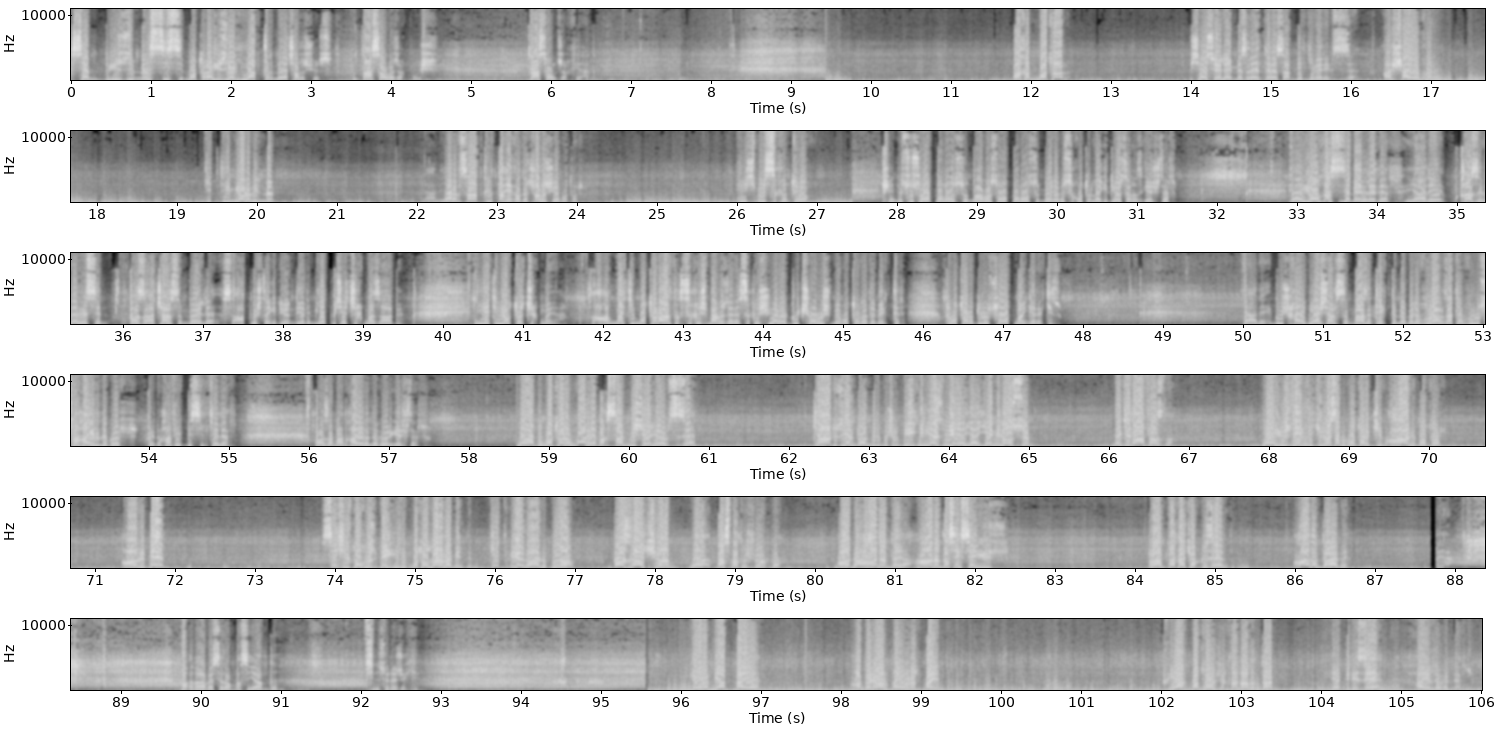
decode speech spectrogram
Sen 125 cc motora 150 yaptırmaya çalışıyorsun. Nasıl olacak bu iş? Nasıl olacak yani? Bakın motor bir şey söyleyeyim mesela enteresan bilgi vereyim size. Aşağı yukarı gittiğim yolu bilmem. Yani yarım saat 40 dakikadır çalışıyor motor. Hiçbir sıkıntı yok. Şimdi su soğutmalı olsun, hava soğutmalı olsun. Böyle bir skuterla gidiyorsanız gençler. Ya yolda size belli eder. Yani gazı verirsin, gazı açarsın böyle. 60'da gidiyorsun diyelim, 70'e çıkmaz abi. Niyeti yoktur çıkmaya. Anla ki motor artık sıkışmak üzere. Sıkışıyor ve güç oluşmuyor motorda demektir. Motoru durup soğutman gerekir. Yani güç kaybı yaşarsın. Bazen tekleme böyle vurar. Zaten vursa hayrını gör. Böyle hafif bir silkeler. O zaman hayrını gör gençler. Ya bu motorun var ya bak samimi söylüyorum size. Kağıt üzerinde 11.5 beygir yazıyor ya. Ya yemin olsun bence daha fazla. Ya 150 kiloysa bu motor kim ağır bir motor. Abi ben 8-9 beygirlik motorlara da bindim. Gitmiyor abi bu gazı açıyorum ya basmadım şu anda. Abi anında ya anında 80-100. Rampada çok güzel. Anında abi. Bakın ABS lambası yandı. Şimdi sönecek. Yorum yapmayı, abone olmayı unutmayın. Kıyak Motorcu kanalından hepinize hayırlı günler.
